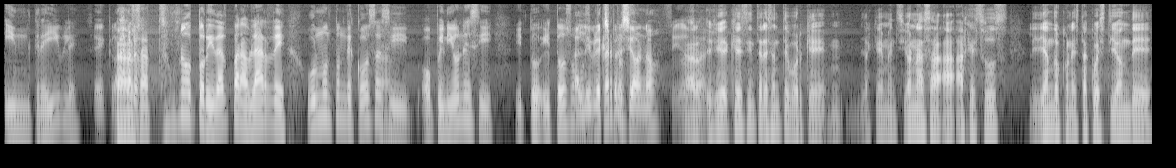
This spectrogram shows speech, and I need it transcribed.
increíble. Sí, Claro. claro. O sea, una autoridad para hablar de un montón de cosas Claro. y opiniones y, y, to- y todos somos La libre expertos. expresión, ¿no? Sí, Claro, sea, y fíjate que es interesante porque mm, ya que mencionas a, a- a Jesús lidiando con esta cuestión de,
